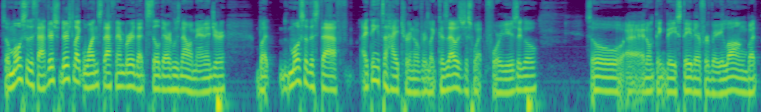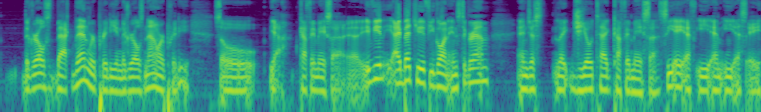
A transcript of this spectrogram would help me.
So most of the staff, there's, there's like one staff member that's still there who's now a manager. But most of the staff, I think it's a high turnover, like, cause that was just what, four years ago. So I don't think they stay there for very long, but the girls back then were pretty and the girls now are pretty. So yeah, Cafe Mesa. Uh, if you, I bet you if you go on Instagram, and just like geotag Cafe Mesa, C A F E M E S A,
